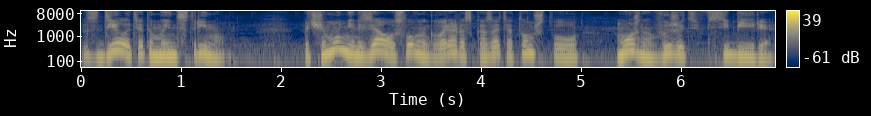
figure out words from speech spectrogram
сделать это мейнстримом? Почему нельзя, условно говоря, рассказать о том, что можно выжить в Сибири,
